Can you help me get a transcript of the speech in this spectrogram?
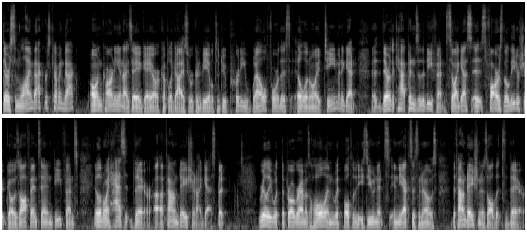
there's some linebackers coming back. Owen Carney and Isaiah Gay are a couple of guys who are going to be able to do pretty well for this Illinois team. And again, uh, they're the captains of the defense. So I guess as far as the leadership goes, offense and defense, Illinois has it there, a foundation, I guess. But really with the program as a whole and with both of these units in the X's and O's, the foundation is all that's there.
